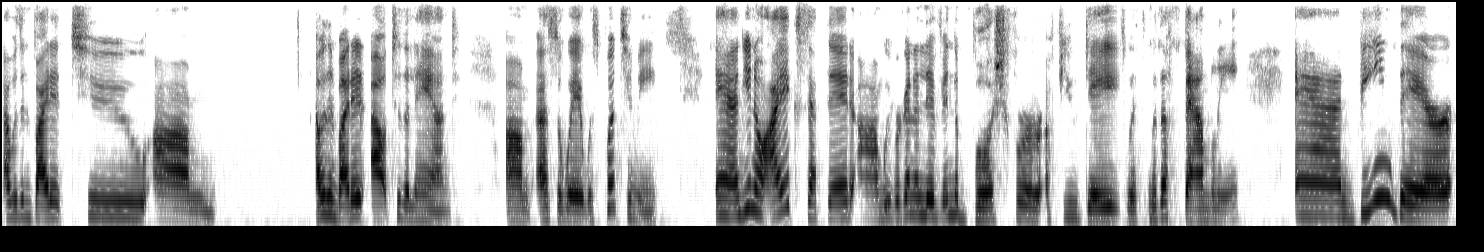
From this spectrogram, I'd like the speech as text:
I was invited to um, I was invited out to the land, um, as the way it was put to me. And you know, I accepted. Um, we were going to live in the bush for a few days with with a family, and being there,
